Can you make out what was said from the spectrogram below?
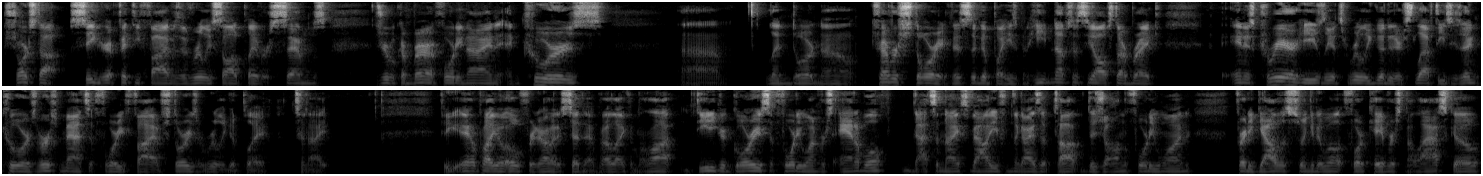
Shortstop, Seager at 55 is a really solid play versus Sims. Drupal Cabrera at 49, and Coors, um, Lindor, no. Trevor Story, this is a good play. He's been heating up since the All Star break in his career, he usually gets really good at his lefties. He's in Coors versus Matz at 45. Story's a really good play tonight. He'll probably go over now that I said that, but I like him a lot. Didi Gregorius at 41 versus Animal. That's a nice value from the guys up top. DeJong 41. Freddie Galvis swinging it well at 4K versus Nolasco.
